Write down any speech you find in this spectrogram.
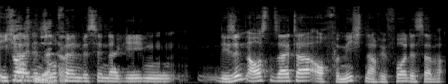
Ich halte insofern ein bisschen dagegen. Die sind ein Außenseiter, auch für mich nach wie vor, deshalb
